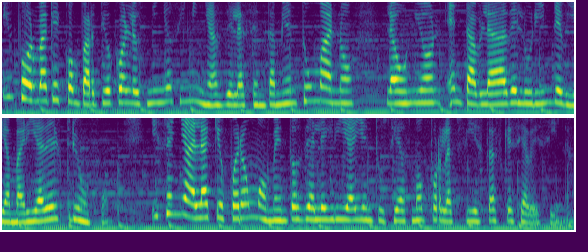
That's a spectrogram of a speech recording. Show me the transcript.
informa que compartió con los niños y niñas del asentamiento humano la unión entablada de Lurín de Villa María del Triunfo y señala que fueron momentos de alegría y entusiasmo por las fiestas que se avecinan.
